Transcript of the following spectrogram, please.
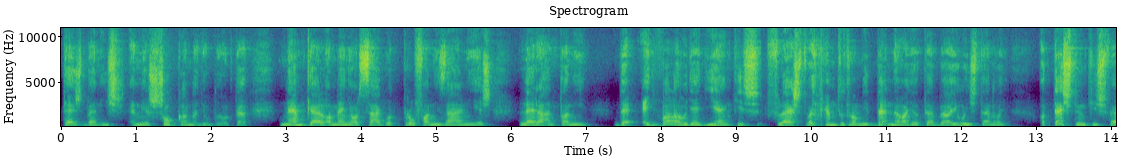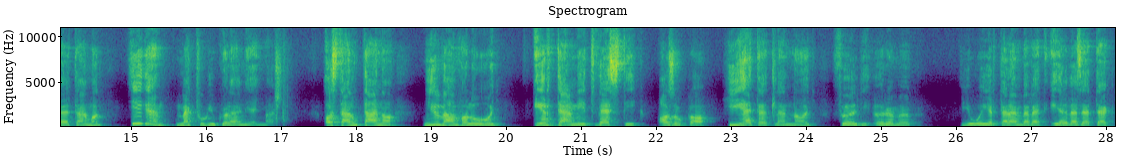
testben is. Ennél sokkal nagyobb dolog. Tehát nem kell a mennyországot profanizálni és lerántani, de egy valahogy egy ilyen kis flash vagy nem tudom mit benne hagyott ebbe a Jóisten, hogy a testünk is feltámad, Igen, meg fogjuk ölelni egymást. Aztán utána nyilvánvaló, hogy értelmét vesztik azok a hihetetlen nagy földi örömök, jó értelembe vett élvezetek,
